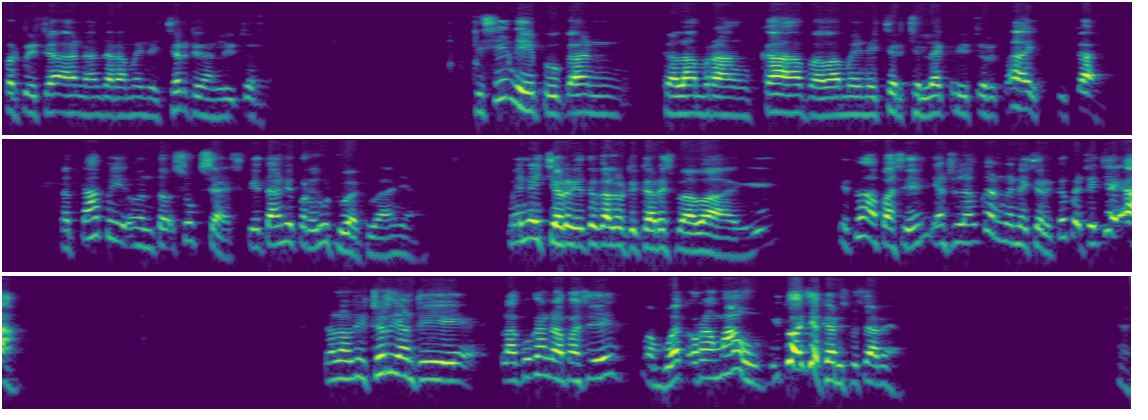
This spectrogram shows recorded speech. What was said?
perbedaan antara manajer dengan leader. Di sini bukan dalam rangka bahwa manajer jelek, leader baik, bukan. Tetapi untuk sukses, kita ini perlu dua-duanya. manajer itu kalau digaris bawahi, itu apa sih? Yang dilakukan manajer itu PDCA. Kalau leader yang dilakukan apa sih? Membuat orang mau. Itu aja garis besarnya. Ya.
